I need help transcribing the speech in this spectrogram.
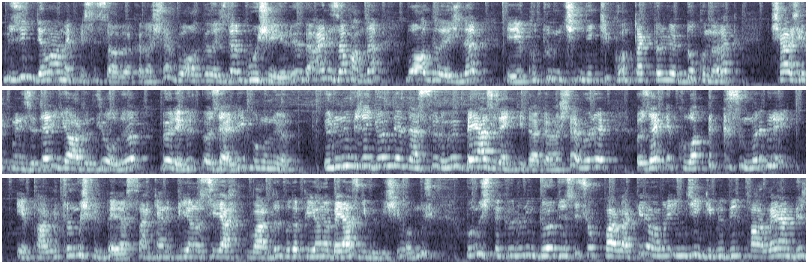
müzik devam etmesini sağlıyor arkadaşlar. Bu algılayıcılar bu işe yarıyor ve aynı zamanda bu algılayıcılar e, kutunun içindeki kontaktörlere dokunarak şarj etmenize de yardımcı oluyor. Böyle bir özelliği bulunuyor. Ürünümüze gönderilen sürümü beyaz renkliydi arkadaşlar. Böyle özellikle kulaklık kısımları bir e, parlatılmış bir beyaz. Sanki hani piyano siyah vardır. Bu da piyano beyaz gibi bir şey olmuş. Bunun dışındaki ürünün gövdesi çok parlak değil ama böyle inci gibi bir parlayan bir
